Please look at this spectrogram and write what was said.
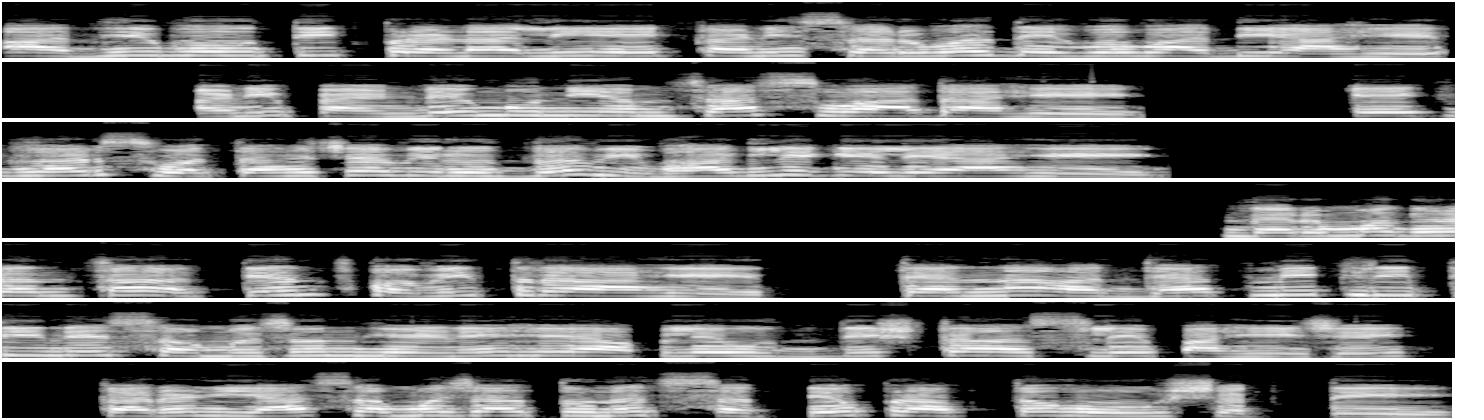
आधिभौतिक प्रणाली एक आणि सर्व देववादी आहेत आणि पॅन्डेमोनियमचा स्वाद आहे. एक घर स्वतःच्या विरुद्ध विभागले गेले आहे. धर्मग्रंथ अत्यंत पवित्र आहेत. त्यांना आध्यात्मिक रीतीने समजून घेणे हे आपले उद्दिष्ट असले पाहिजे कारण या समजातूनच सत्य प्राप्त होऊ शकते.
